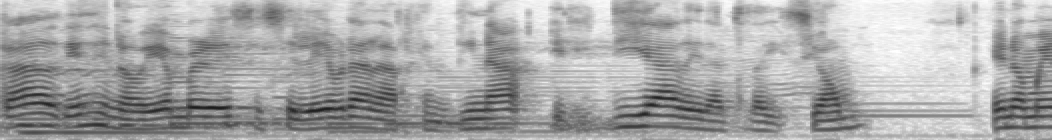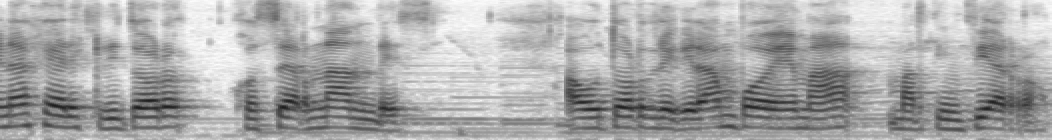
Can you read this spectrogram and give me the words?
cada 10 de noviembre se celebra en la Argentina el Día de la Tradición? En homenaje al escritor José Hernández, autor del gran poema Martín Fierro.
